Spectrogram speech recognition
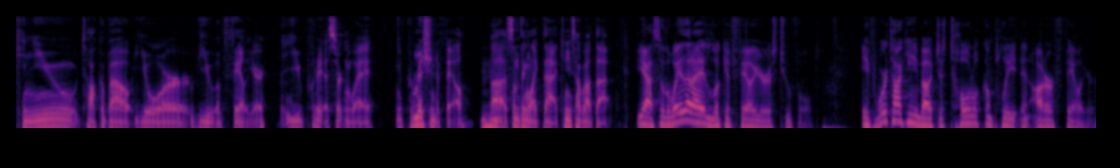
can you talk about your view of failure? You put it a certain way, permission to fail, uh, something like that. Can you talk about that? Yeah, so the way that I look at failure is twofold. If we're talking about just total, complete, and utter failure,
